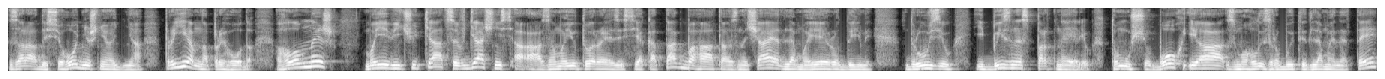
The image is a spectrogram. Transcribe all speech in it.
заради сьогоднішнього дня. Приємна пригода. Головне ж. Моє відчуття це вдячність АА за мою тверезість, яка так багато означає для моєї родини, друзів і бізнес-партнерів, тому що Бог і АА змогли зробити для мене те,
